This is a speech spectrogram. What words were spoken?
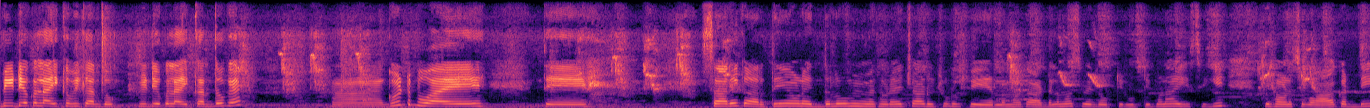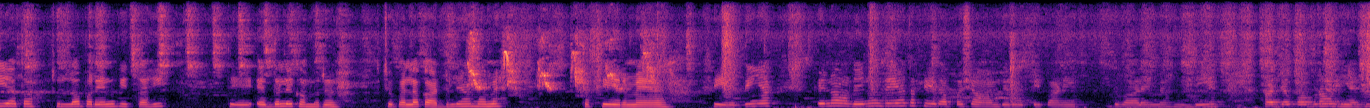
ਵੀਡੀਓ को ਲਾਈਕ ਵੀ ਕਰ ਦੋ। ਵੀਡੀਓ को ਲਾਈਕ ਕਰ ਦੋਗੇ? ਹਾਂ ਗੁੱਡ ਬੁਆਏ ਤੇ ਸਾਰੇ ਕਰਦੇ ਹੁਣ ਇੱਧਰੋਂ ਵੀ ਮੈਂ ਥੋੜਾ ਜਿਹਾ ਝਾੜੂ ਝੂੜੂ ਫੇਰ ਲਵਾਂ, ਕੱਢ ਲਵਾਂ, ਸਵੇਰ ਰੋਟੀ ਰੋਟੀ ਬਣਾਈ ਸੀਗੀ ਤੇ ਹੁਣ ਸਵਾਹ ਕੱਢੀ ਆ ਤਾਂ ਚੁੱਲ੍ਹਾ ਪਰੇ ਨੂੰ ਕੀਤਾ ਸੀ ਤੇ ਇੱਧਰਲੇ ਕਮਰੇ ਚੋਂ ਪਹਿਲਾਂ ਕੱਢ ਲਿਆ ਮੈਂ ਤੇ ਫਿਰ ਮੈਂ ਫੇਰਦੀ ਆ, ਫਿਰ ਨਹਾਉਂਦੇ ਨਹਾਉਂਦੇ ਆ ਤਾਂ ਫਿਰ ਆਪਾਂ ਸ਼ਾਮ ਦੇ ਰੋਟੀ ਪਾਣੀ ਦਿਵਾਲੇ ਮੈਂ ਹੁੰਦੀ ਆ। ਅੱਜ ਆਪਾਂ ਬਣਾਉਣੀ ਆ ਜੀ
